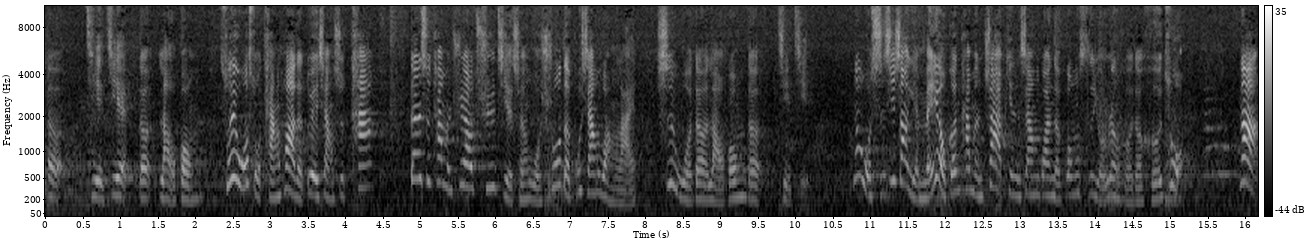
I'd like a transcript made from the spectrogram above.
的姐姐的老公，所以我所谈话的对象是他，但是他们却要曲解成我说的不相往来是我的老公的姐姐。那我实际上也没有跟他们诈骗相关的公司有任何的合作。那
